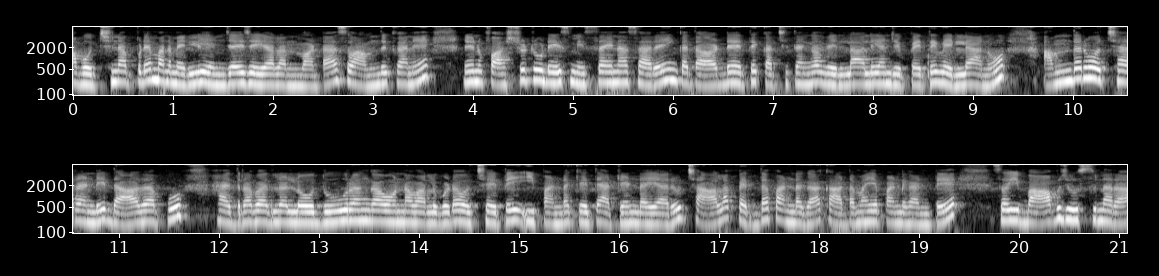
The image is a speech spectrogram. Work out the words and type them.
అవి వచ్చినప్పుడే మనం వెళ్ళి ఎంజాయ్ చేయాలన్నమాట. సో అందుకనే నేను ఫస్ట్ టూ డేస్ మిస్ అయినా సరే ఇంకా థర్డ్ డే అయితే ఖచ్చితంగా వెళ్ళాలి అని చెప్పి అయితే వెళ్ళాను. అందరూ వచ్చారండి. దాదాపు హైదరాబాద్లలో దూరంగా ఉన్న వాళ్ళు కూడా వచ్చైతే ఈ పండగకైతే అయితే అటెండ్ అయ్యారు. చాలా పెద్ద పండగ కాటమయ్య పండుగ అంటే. సో ఈ బాబు చూస్తున్నారా?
